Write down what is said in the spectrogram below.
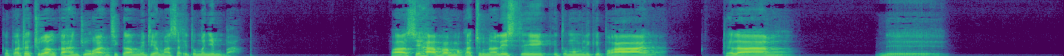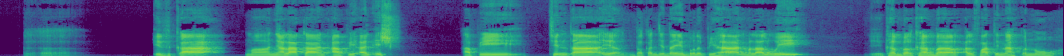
kepada jurang kehancuran jika media massa itu menyimpang. Fasihabah maka jurnalistik itu memiliki peran dalam uh, idka menyalakan api al-ishq, api cinta yang bahkan cinta yang berlebihan melalui gambar-gambar al-fatinah penuh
